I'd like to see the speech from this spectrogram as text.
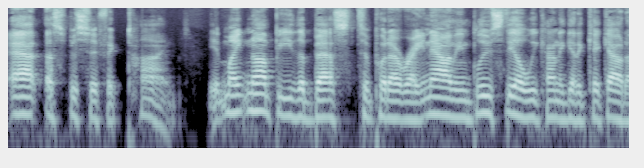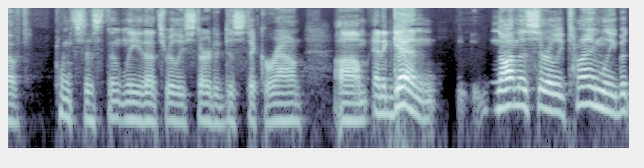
at a specific time. It might not be the best to put out right now. I mean, Blue Steel, we kind of get a kick out of consistently. That's really started to stick around. Um, and again, not necessarily timely, but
